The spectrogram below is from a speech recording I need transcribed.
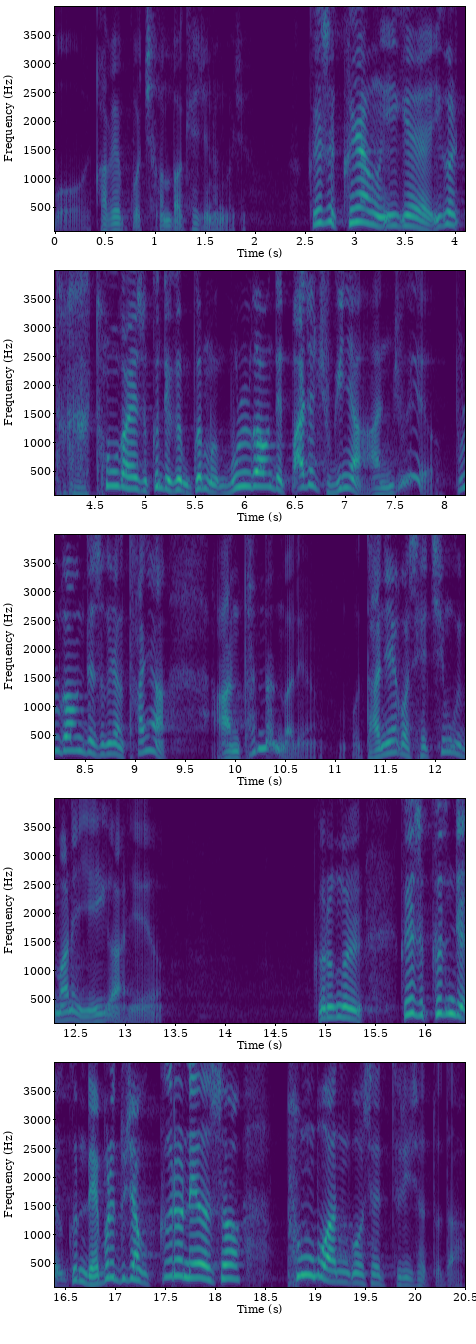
뭐, 가볍고 천박해지는 거죠. 그래서 그냥 이게, 이걸 다 통과해서, 근데 그럼, 그럼 물 가운데 빠져 죽이냐? 안 죽여요. 불 가운데서 그냥 타냐? 안 탄단 말이에요. 뭐 다니엘과 새 친구만의 얘기가 아니에요. 그런 걸, 그래서 그런데, 그 내버려 두지 않고 끌어내어서 풍부한 곳에 들이셨도다.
